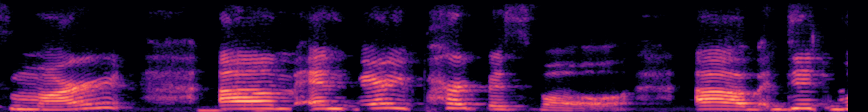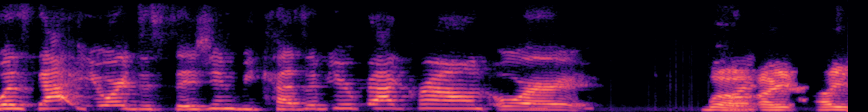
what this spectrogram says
smart um, and very purposeful. Um, did was that your decision because of your background, or well, I, I,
